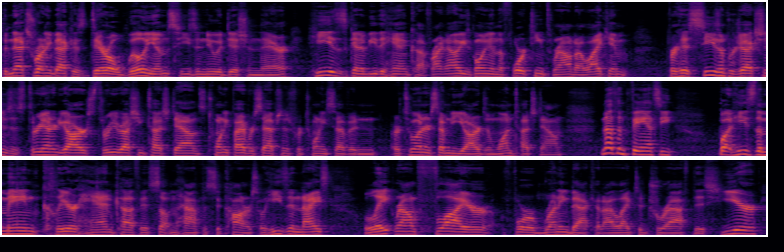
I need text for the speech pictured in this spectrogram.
the next running back is Darrel Williams. He's a new addition there. He is going to be the handcuff. Right now, he's going in the 14th round. I like him for his season projections. Is 300 yards, three rushing touchdowns, 25 receptions for 27 or 270 yards and one touchdown. Nothing fancy, but he's the main clear handcuff if something happens to Conner. So he's a nice late round flyer for a running back that I like to draft this year.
